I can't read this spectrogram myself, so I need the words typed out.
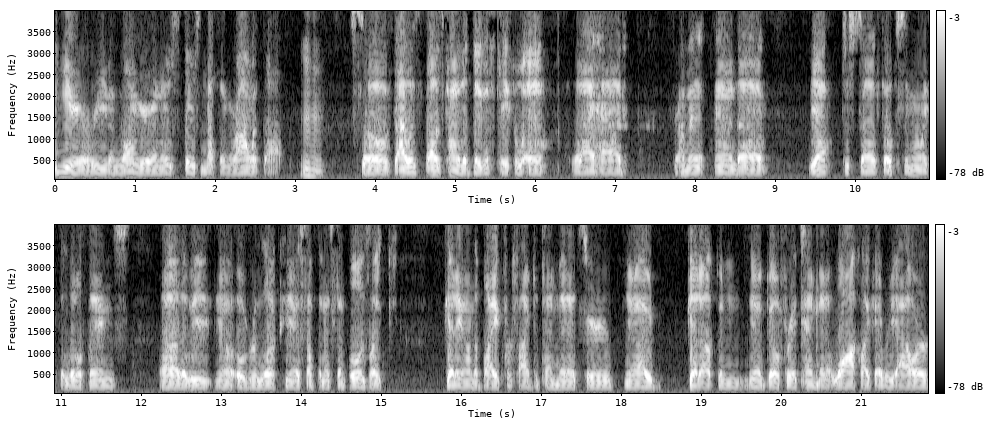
a year or even longer, and there's there's nothing wrong with that. Mm-hmm. So that was that was kind of the biggest takeaway that I had from it, and uh, yeah, just uh, focusing on like the little things uh, that we you know overlook. You know, something as simple as like getting on the bike for five to ten minutes, or you know, I would get up and you know go for a ten minute walk like every hour.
